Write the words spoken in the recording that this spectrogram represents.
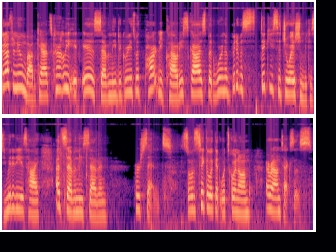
Good afternoon, Bobcats. Currently, it is 70 degrees with partly cloudy skies, but we're in a bit of a sticky situation because humidity is high at 77%. So let's take a look at what's going on around Texas.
